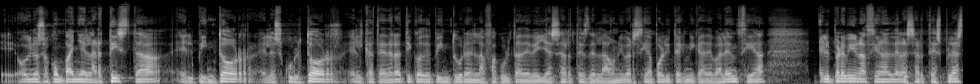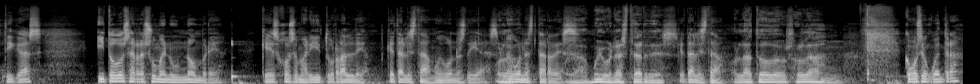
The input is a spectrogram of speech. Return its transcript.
Eh, hoy nos acompaña el artista, el pintor, el escultor, el catedrático de pintura en la Facultad de Bellas Artes de la Universidad Politécnica de Valencia, el Premio Nacional de las Artes Plásticas. Y todo se resume en un nombre, que es José María Iturralde. ¿Qué tal está? Muy buenos días. Hola, muy buenas tardes. Hola, muy buenas tardes. ¿Qué tal está? Hola a todos, hola. Mm. ¿Cómo se encuentra?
